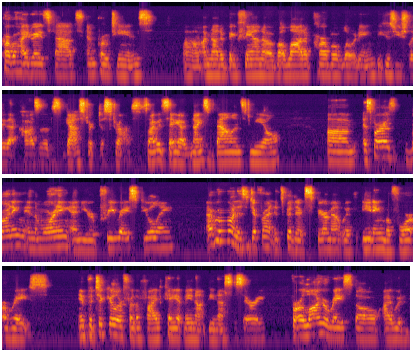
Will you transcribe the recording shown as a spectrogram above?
carbohydrates, fats, and proteins. Uh, I'm not a big fan of a lot of carbo loading because usually that causes gastric distress. So I would say a nice balanced meal. Um, as far as running in the morning and your pre race fueling, everyone is different. It's good to experiment with eating before a race. In particular, for the 5K, it may not be necessary. For a longer race, though, I would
